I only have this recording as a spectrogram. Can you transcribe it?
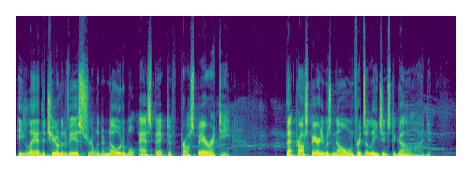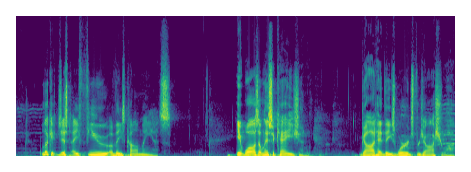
he led the children of Israel in a notable aspect of prosperity. That prosperity was known for its allegiance to God. Look at just a few of these comments. It was on this occasion God had these words for Joshua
